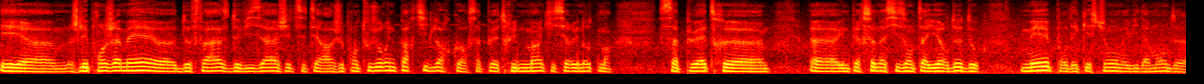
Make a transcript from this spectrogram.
et euh, je les prends jamais euh, de face, de visage, etc. Je prends toujours une partie de leur corps. Ça peut être une main qui serre une autre main. Ça peut être euh, une personne assise en tailleur de dos. Mais pour des questions évidemment de,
